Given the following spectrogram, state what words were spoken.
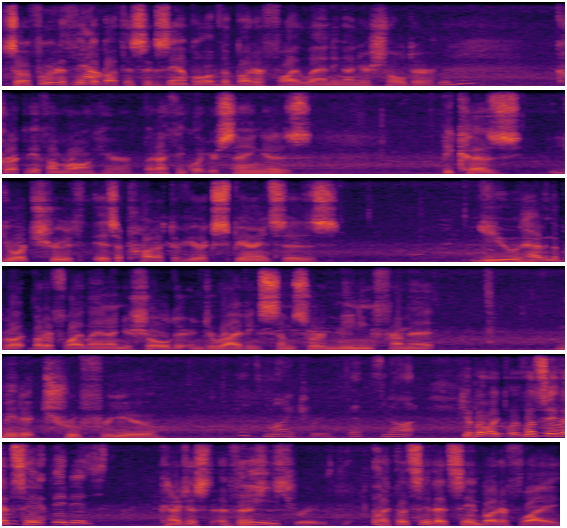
So if we were to think now, about this example of the butterfly landing on your shoulder, mm-hmm correct me if I'm wrong here, but I think what you're saying is because your truth is a product of your experiences, you having the butterfly land on your shoulder and deriving some sort of meaning from it made it true for you. That's my truth. That's not. Yeah, but like, let's say that same. If it is. Can I just uh, finish the this? truth? like, let's say that same butterfly,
